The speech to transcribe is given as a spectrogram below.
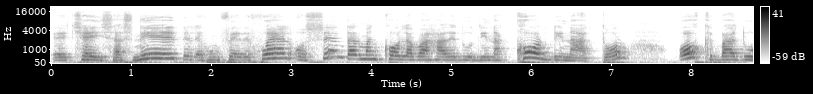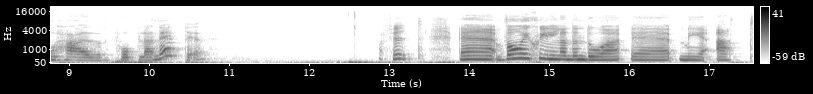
eh, kejsarsnitt eller hon födde själv. Och sen där man kollar vad hade du dina koordinator och vad du har för planeter. Vad fint. Eh, vad är skillnaden då eh, med att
